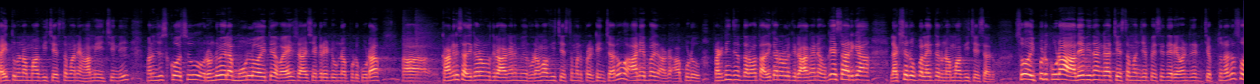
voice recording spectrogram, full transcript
రైతు రుణమాఫీ చేస్తామని హామీ ఇచ్చింది. మనం చూసుకోవచ్చు రెండు వేల మూడులో అయితే వైఎస్ రాజశేఖర రెడ్డి ఉన్నప్పుడు కూడా కాంగ్రెస్ అధికారంలోకి రాగానే మేము రుణమాఫీ చేస్తామని ప్రకటించారు. ఆ నేపథ్య అప్పుడు ప్రకటించిన తర్వాత అధికారంలోకి రాగానే ఒకేసారిగా లక్ష రూపాయలు అయితే రుణమాఫీ చేశారు. సో ఇప్పుడు కూడా అదే విధంగా చేస్తామని చెప్పేసి అయితే రేవంత్ రెడ్డి చెప్తున్నారు. సో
